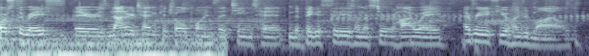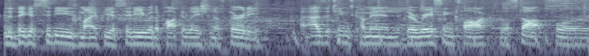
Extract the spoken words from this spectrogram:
course of the race, there's 9 or 10 control points that teams hit in the biggest cities on the Stuart Highway every few hundred miles. The biggest cities might be a city with a population of 30. As the teams come in, their racing clock will stop for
